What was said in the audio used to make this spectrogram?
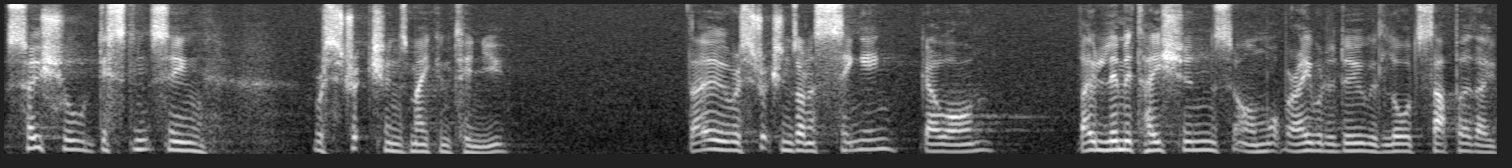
social distancing restrictions may continue, though restrictions on us singing go on, though limitations on what we're able to do with Lord's Supper, though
